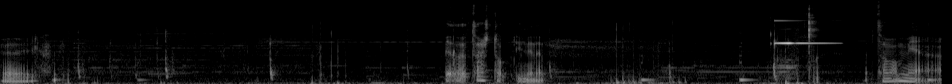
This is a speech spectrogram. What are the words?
şöyle. Ya da taş toplayayım dedim. Tamam ya.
